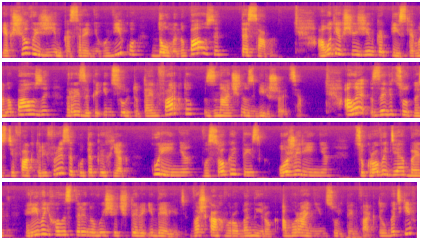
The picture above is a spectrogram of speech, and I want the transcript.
Якщо ви жінка середнього віку до менопаузи те саме. А от якщо жінка після менопаузи, ризики інсульту та інфаркту значно збільшуються. Але за відсутності факторів ризику, таких як куріння, високий тиск, ожиріння, цукровий діабет, рівень холестерину вище 4,9, важка хвороба нирок або ранні інсульти, інфаркти у батьків,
